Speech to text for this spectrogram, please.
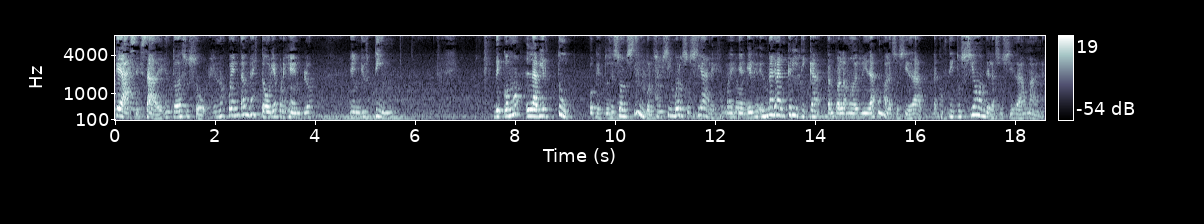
¿qué hace? Sade en todas sus obras. Él nos cuenta una historia, por ejemplo, en Justin, de cómo la virtud, porque entonces son símbolos, son símbolos sociales. Es una gran crítica tanto a la modernidad como a la sociedad, la constitución de la sociedad humana,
